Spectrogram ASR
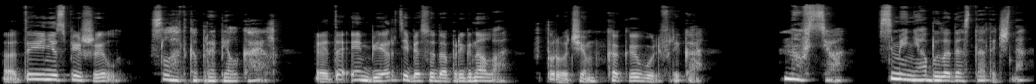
«А ты и не спешил», – сладко пропел Кайл. «Это Эмбер тебя сюда пригнала. Впрочем, как и Вульфрика». «Ну все, с меня было достаточно.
